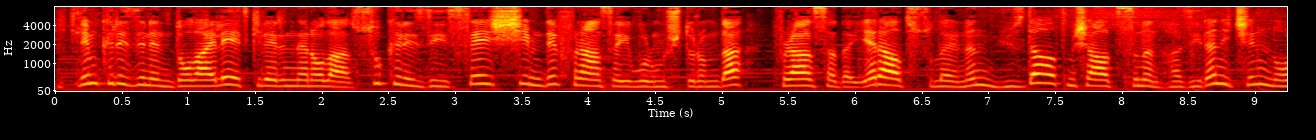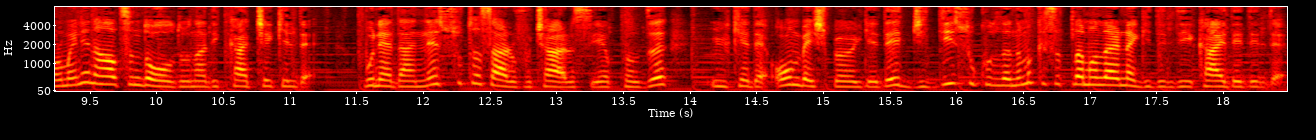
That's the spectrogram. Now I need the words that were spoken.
İklim krizinin dolaylı etkilerinden olan su krizi ise şimdi Fransa'yı vurmuş durumda. Fransa'da yeraltı sularının %66'sının Haziran için normalin altında olduğuna dikkat çekildi. Bu nedenle su tasarrufu çağrısı yapıldı. Ülkede 15 bölgede ciddi su kullanımı kısıtlamalarına gidildiği kaydedildi.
